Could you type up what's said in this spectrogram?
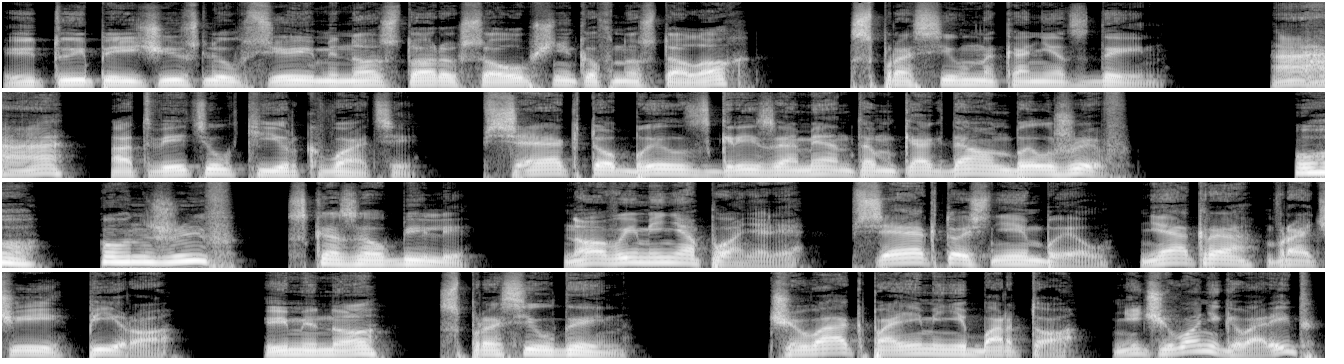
«И ты перечислил все имена старых сообщников на столах?» — спросил, наконец, Дейн. «Ага», — ответил Кирк Вати. «Все, кто был с Гризаментом, когда он был жив». «О, он жив?» — сказал Билли. «Но вы меня поняли. Все, кто с ним был. Некро, врачи, пиро». «Имена?» — спросил Дейн. «Чувак по имени Барто. Ничего не говорит?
